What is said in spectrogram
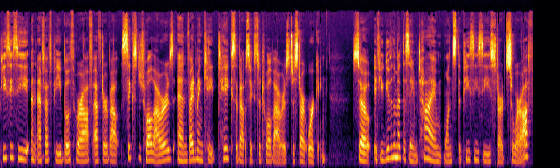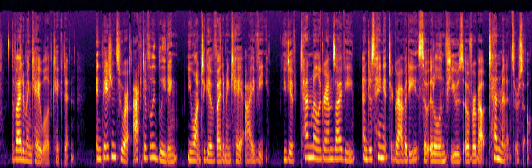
PCC and FFP both wear off after about 6 to 12 hours, and vitamin K takes about 6 to 12 hours to start working. So, if you give them at the same time, once the PCC starts to wear off, the vitamin K will have kicked in. In patients who are actively bleeding, you want to give vitamin K IV. You give 10 milligrams IV and just hang it to gravity so it'll infuse over about 10 minutes or so.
